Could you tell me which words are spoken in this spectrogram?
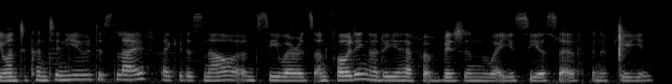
you want to continue this life like it is now and see where it's unfolding, or do you have a vision where you see yourself in a few years?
